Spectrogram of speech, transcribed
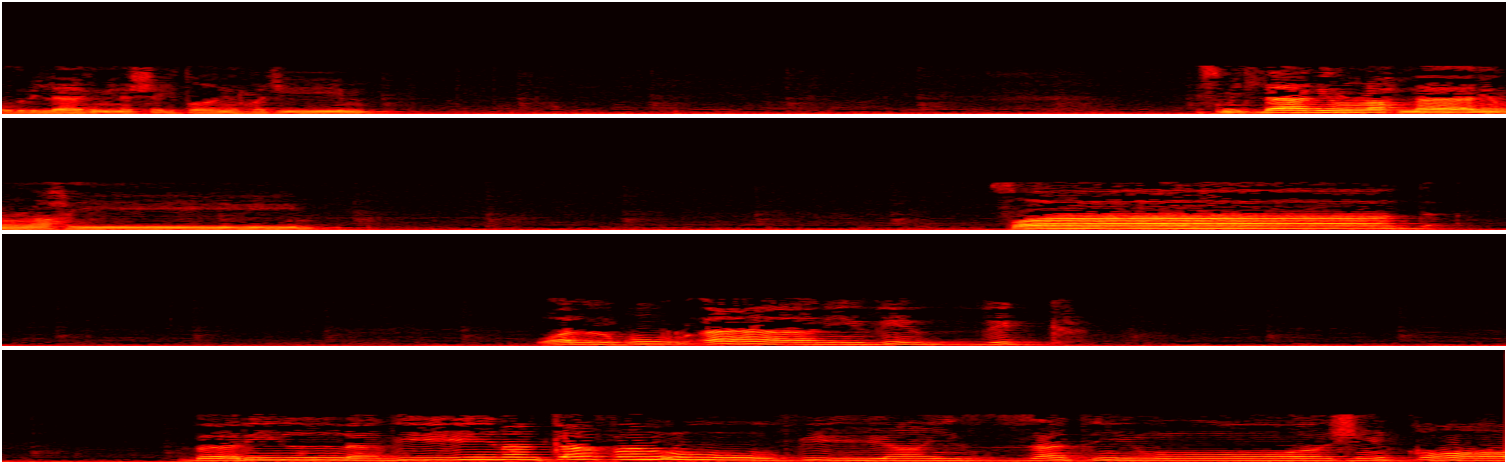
أعوذ بالله من الشيطان الرجيم. بسم الله الرحمن الرحيم. صاد. والقرآن ذي الذكر بل الذين كفروا في عزة وشقاق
